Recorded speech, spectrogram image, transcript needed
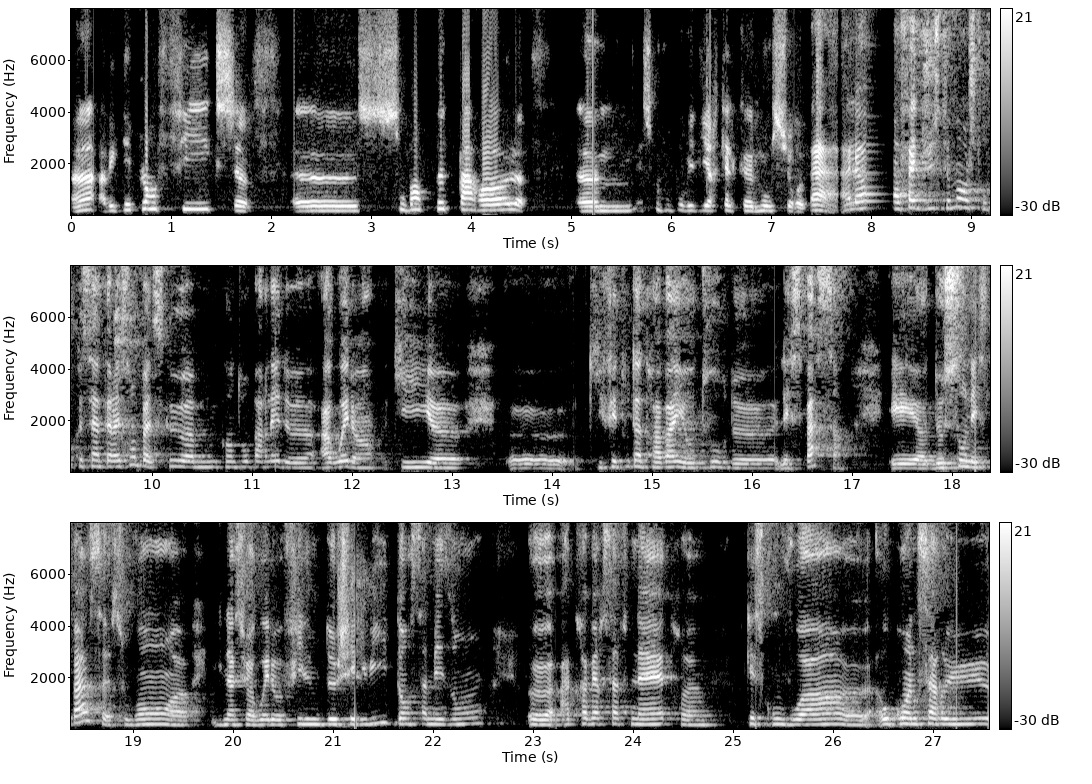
hein, avec des plans fixes, souvent peu de paroles, euh, est-ce que vous pouvez dire quelques mots sur eux? Bah, Alors, en fait, justement, je trouve que c'est intéressant parce que euh, quand on parlait de Awed, hein, qui, euh, qui fait tout un travail autour de l'espace et de son espace, souvent Ignacio Agüero filme de chez lui, dans sa maison, à travers sa fenêtre, qu'est-ce qu'on voit au coin de sa rue,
